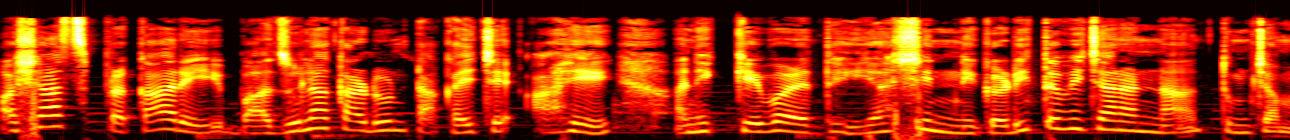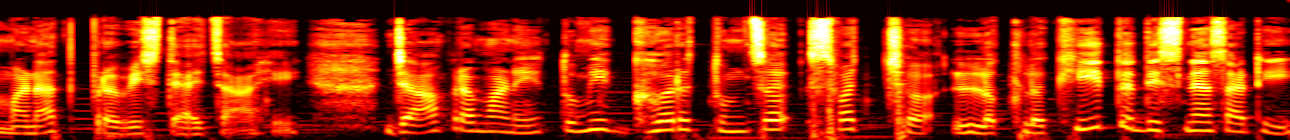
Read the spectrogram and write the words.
अशाच प्रकारे बाजूला काढून टाकायचे आहे आणि केवळ ध्येयाशी निगडित विचारांना तुमच्या मनात प्रवेश द्यायचा आहे. ज्याप्रमाणे तुम्ही घर तुमचं स्वच्छ लखलखीत दिसण्यासाठी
